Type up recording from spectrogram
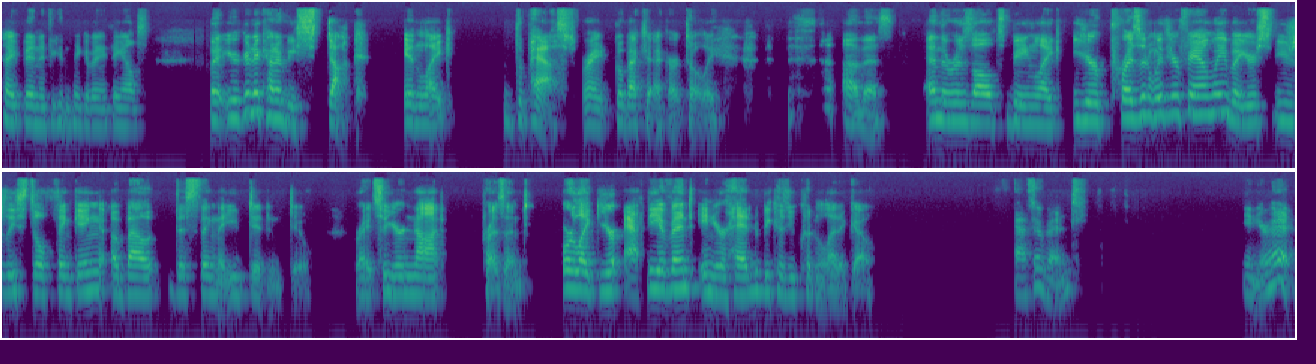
Type in if you can think of anything else. But you're going to kind of be stuck in like the past, right? Go back to Eckhart Tolle on this. And the results being like you're present with your family, but you're usually still thinking about this thing that you didn't do, right? So you're not present, or like you're at the event in your head because you couldn't let it go. At the event in your head.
